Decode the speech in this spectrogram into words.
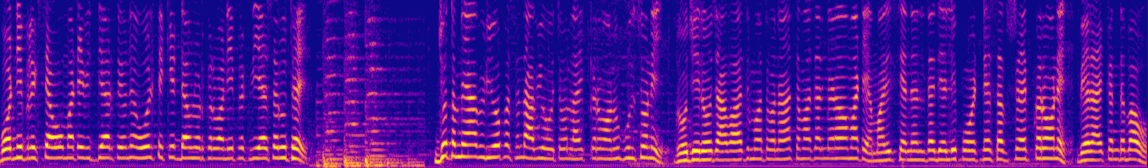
બોર્ડની પરીક્ષાઓ માટે વિદ્યાર્થીઓને હોલ ટિકિટ ડાઉનલોડ કરવાની પ્રક્રિયા શરૂ થઈ. જો તમને આ વીડિયો પસંદ આવ્યો હોય તો લાઈક કરવાનું ભૂલશો નહીં. રોજે રોજ આવા જ મહત્વના સમાચાર મેળવવા માટે અમારી ચેનલ ધ ડેલી પોઈન્ટને સબસ્ક્રાઇબ કરો અને બેલ આઇકન દબાવો.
